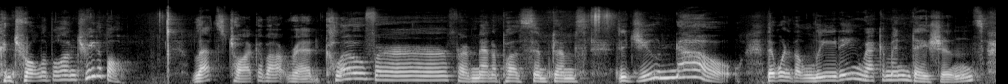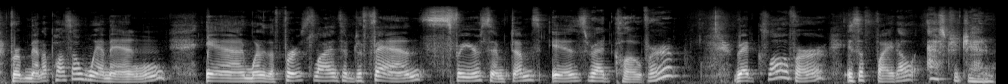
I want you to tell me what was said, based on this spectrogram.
controllable and treatable. Let's talk about red clover for menopause symptoms. Did you know that one of the leading recommendations for menopausal women and one of the first lines of defense for your symptoms is red clover? Red clover is a phytoestrogen,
